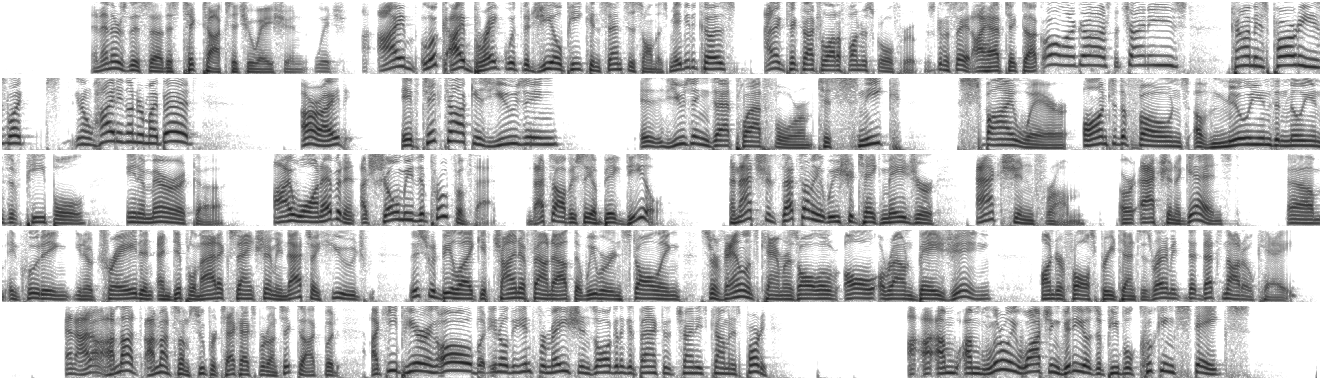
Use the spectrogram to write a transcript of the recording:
And then there's this uh, this TikTok situation, which I look I break with the GOP consensus on this. Maybe because I think TikTok's a lot of fun to scroll through. I'm just gonna say it. I have TikTok. Oh my gosh, the Chinese Communist Party is like you know hiding under my bed. All right, If TikTok is using uh, using that platform to sneak spyware onto the phones of millions and millions of people in America, I want evidence. Uh, show me the proof of that. That's obviously a big deal. And that should that's something that we should take major action from or action against, um, including you know trade and, and diplomatic sanction. I mean, that's a huge. This would be like if China found out that we were installing surveillance cameras all over all around Beijing under false pretenses, right? I mean, that that's not okay. And I, I'm not I'm not some super tech expert on TikTok, but I keep hearing, oh, but you know, the information's all going to get back to the Chinese Communist Party. I, I'm I'm literally watching videos of people cooking steaks,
